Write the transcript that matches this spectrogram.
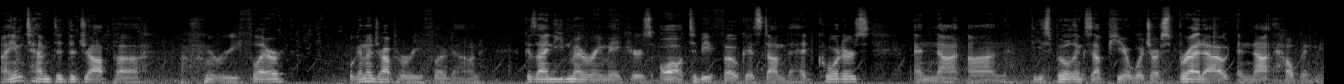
I am tempted to drop uh, a reflare. We're going to drop a reflare down because I need my Rainmakers all to be focused on the headquarters and not on these buildings up here which are spread out and not helping me.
